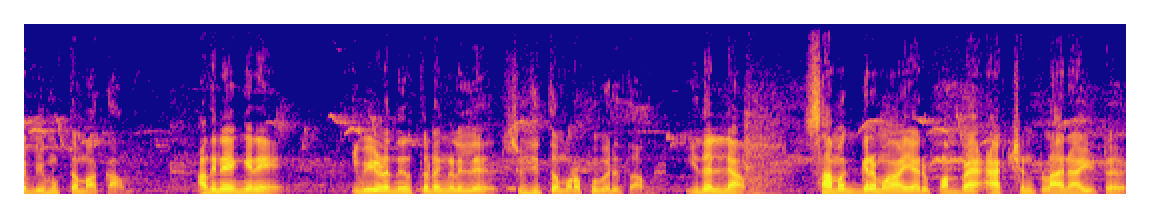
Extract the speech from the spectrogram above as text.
വിമുക്തമാക്കാം അതിനെ എങ്ങനെ ഇവയുടെ നീർത്തടങ്ങളിൽ ശുചിത്വം ഉറപ്പുവരുത്താം ഇതെല്ലാം സമഗ്രമായ ഒരു പമ്പ ആക്ഷൻ പ്ലാനായിട്ട്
